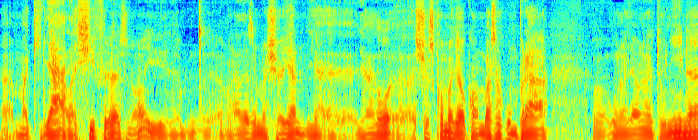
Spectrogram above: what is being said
eh, maquillar les xifres, no? i eh, a vegades amb això ha, hi ha, això és com allò quan vas a comprar una llauna de tonyina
